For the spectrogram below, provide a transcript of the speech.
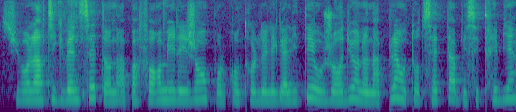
suivant l'article 27, on n'a pas formé les gens pour le contrôle de l'égalité. Aujourd'hui, on en a plein autour de cette table et c'est très bien.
